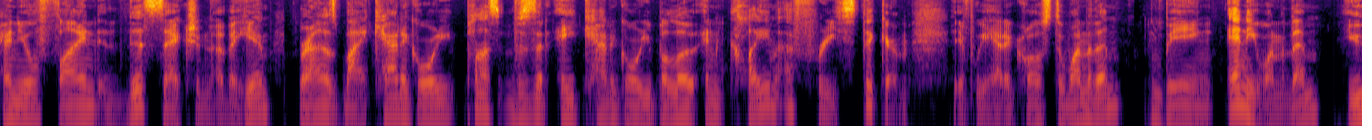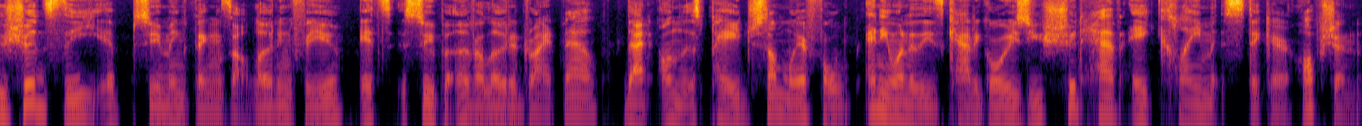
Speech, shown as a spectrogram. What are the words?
and you'll find this section over here, browse by category, plus visit a category below and claim a free sticker. If we head across to one of them, being any one of them, you should see, assuming things are loading for you, it's super overloaded right now, that on this page somewhere for any one of these categories you should have a claim sticker option.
